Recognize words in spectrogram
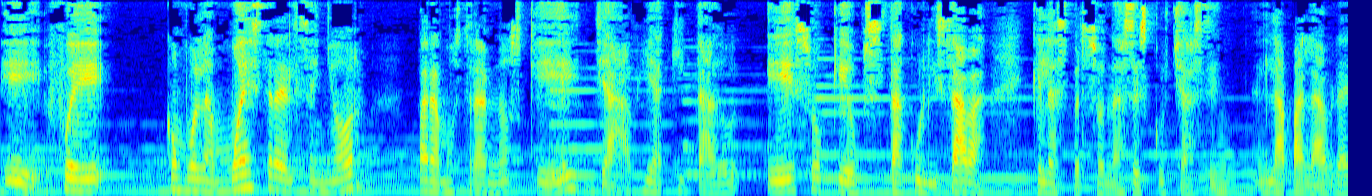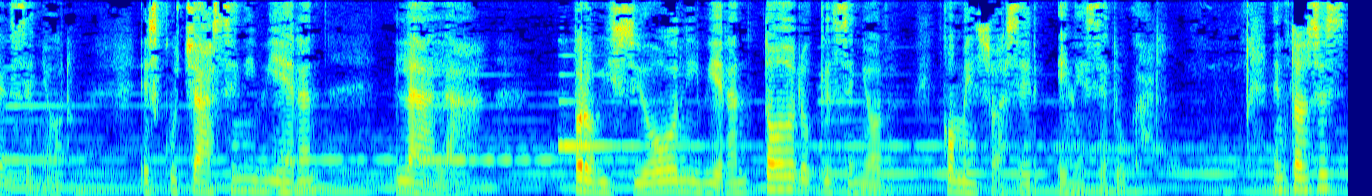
eh, fue como la muestra del Señor para mostrarnos que Él ya había quitado eso que obstaculizaba que las personas escuchasen la palabra del Señor, escuchasen y vieran la, la provisión y vieran todo lo que el Señor comenzó a hacer en ese lugar. Entonces,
